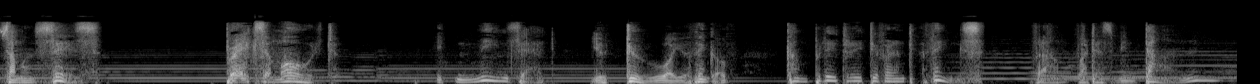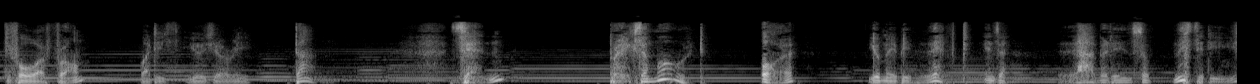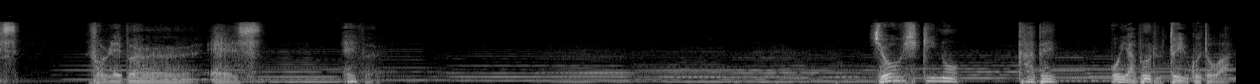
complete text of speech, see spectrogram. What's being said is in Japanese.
someone says, break the mold, it means that you do or you think of completely different things from what has been done before or from what is usually done. Then, break the mold. Or, you may be left in the labyrinth of mysteries forever as ever. 常識の壁を破るということは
